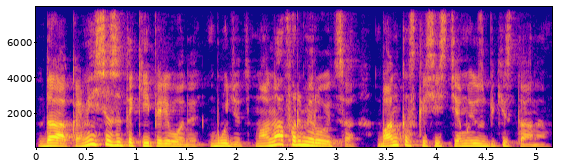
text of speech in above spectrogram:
Да, комиссия за такие переводы будет, но она формируется банковской системой Узбекистана.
